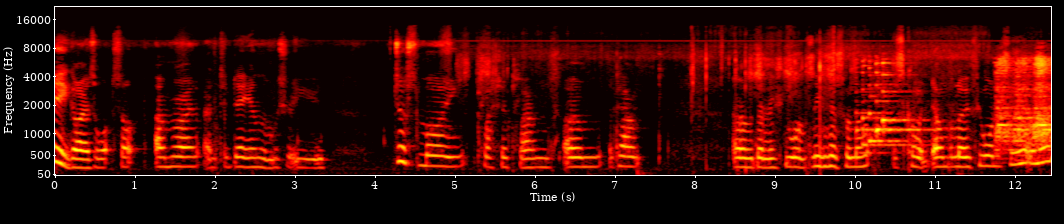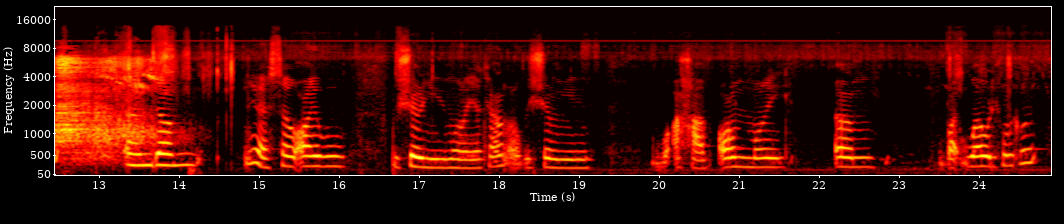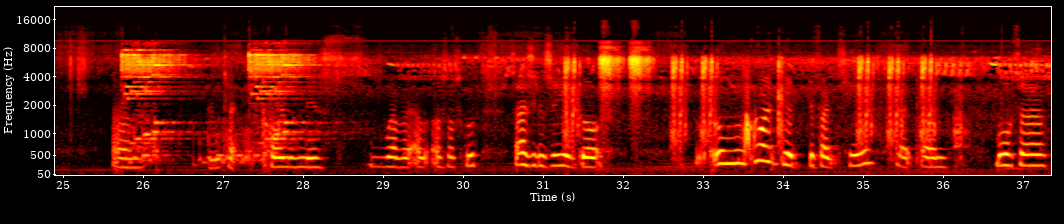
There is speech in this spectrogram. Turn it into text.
Hey guys, what's up? I'm Ryan, and today I'm going to show you just my Clash of Clans um, account. Uh, I don't know if you want to see this or not. Just comment down below if you want to see it or not. And um, yeah, so I will be showing you my account. I'll be showing you what I have on my um, like world, if you want to call it. Um, and click coin this whatever else that's good. So as you can see, I've got um, quite good defence here, like um, mortar,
